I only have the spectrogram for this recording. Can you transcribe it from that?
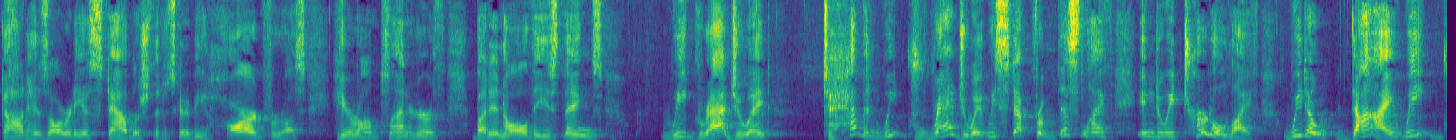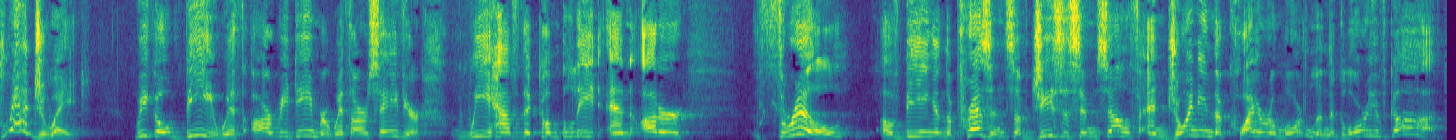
God has already established that it's going to be hard for us here on planet Earth, but in all these things, we graduate to heaven. We graduate. We step from this life into eternal life. We don't die, we graduate. We go be with our Redeemer, with our Savior. We have the complete and utter thrill of being in the presence of Jesus Himself and joining the choir immortal in the glory of God.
